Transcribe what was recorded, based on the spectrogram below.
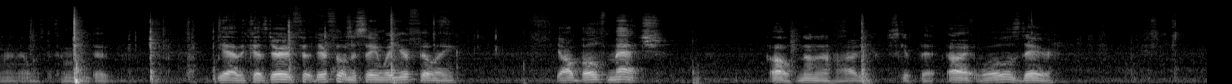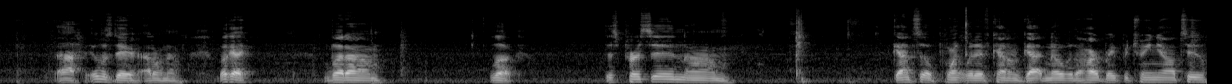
All right, that wants to come in. Yeah, because they're they're feeling the same way you're feeling. Y'all both match. Oh no, no no I already skipped that. All right, well it was there. Ah, it was there. I don't know. Okay, but um, look, this person um, got to a point where they've kind of gotten over the heartbreak between y'all two,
